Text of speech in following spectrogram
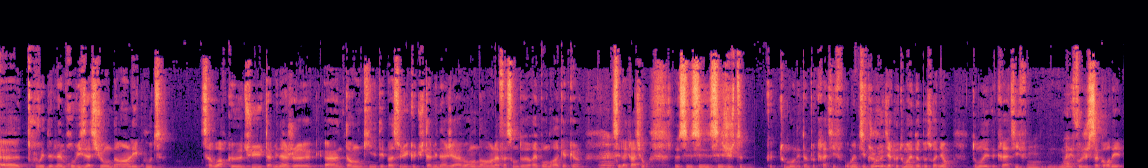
euh, trouver de l'improvisation dans l'écoute, savoir que tu t'aménages euh, un temps qui n'était pas celui que tu t'aménageais avant dans la façon de répondre à quelqu'un, Mm. c'est la création. C'est- C'est c'est juste que tout le monde est un peu créatif. Au même titre que je veux dire que tout le monde est un peu soignant, tout le monde est créatif, Mm. mais Ouais. il faut juste s'accorder.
